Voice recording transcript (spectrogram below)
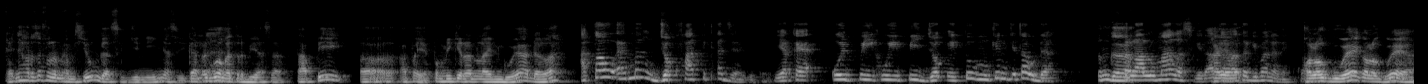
kayaknya harusnya film MCU nggak segininya sih karena gua Nah. nggak terbiasa. Tapi eh, apa ya pemikiran lain gue adalah atau emang joke fatigue aja gitu. Ya kayak kuipi kuipi joke itu mungkin kita udah enggak. terlalu males gitu atau Kayak- atau gimana nih? kalau gue kalau gue ya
